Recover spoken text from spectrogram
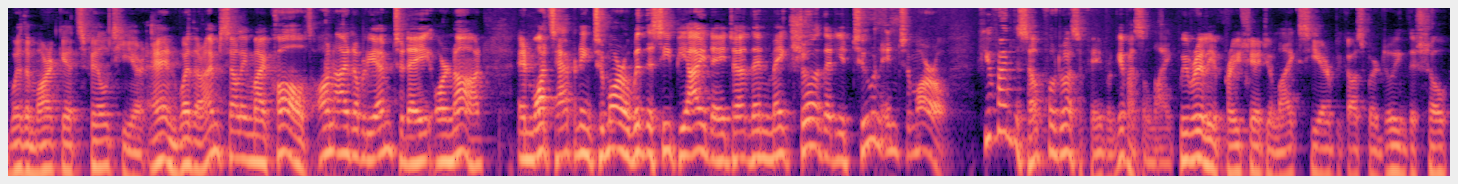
whether Mark gets filled here, and whether I'm selling my calls on IWM today or not, and what's happening tomorrow with the CPI data, then make sure that you tune in tomorrow. If you find this helpful, do us a favor, give us a like. We really appreciate your likes here because we're doing the show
